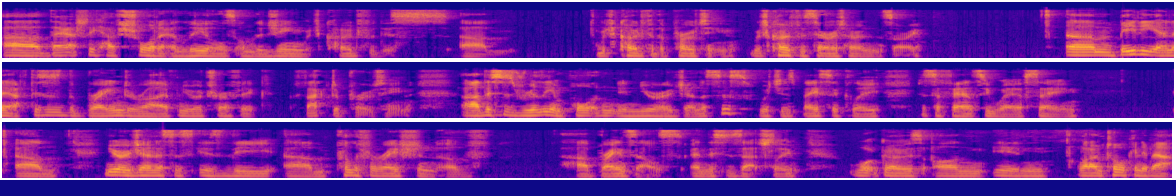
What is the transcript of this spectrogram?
uh, they actually have shorter alleles on the gene which code for this, um, which code for the protein, which code for serotonin, sorry. Um, BDNF, this is the brain-derived neurotrophic factor protein. Uh, this is really important in neurogenesis, which is basically just a fancy way of saying um, neurogenesis is the um, proliferation of uh, brain cells, and this is actually what goes on in what I'm talking about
